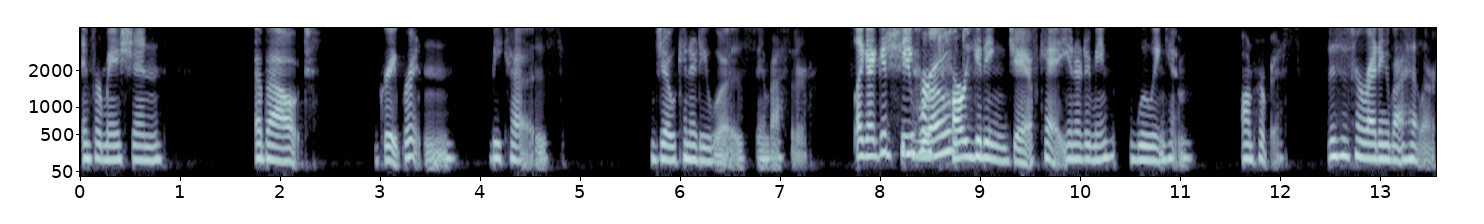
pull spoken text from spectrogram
information about Great Britain because Joe Kennedy was ambassador. Like I could She see her wrote- targeting JFK, you know what I mean? Wooing him on purpose. This is her writing about Hitler.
